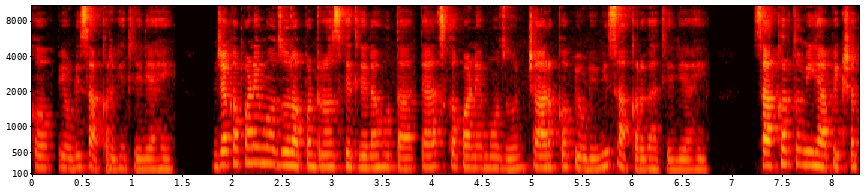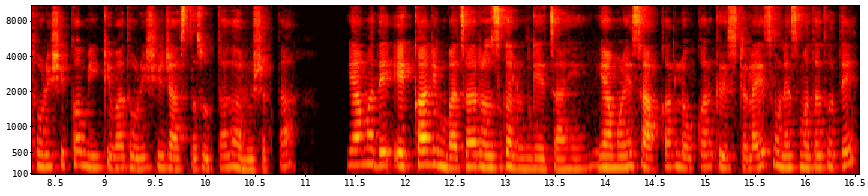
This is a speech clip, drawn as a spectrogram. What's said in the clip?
कप एवढी साखर घेतलेली आहे. ज्या कपाने मोजून आपण रस घेतलेला होता त्याच कपाने मोजून चार कप एवढी मी साखर घातलेली आहे. साखर तुम्ही ह्यापेक्षा थोडीशी कमी किंवा थोडीशी जास्तसुद्धा घालू शकता. यामध्ये एका लिंबाचा रस घालून घ्यायचा आहे. यामुळे साखर लवकर क्रिस्टलाइज होण्यास मदत होते.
